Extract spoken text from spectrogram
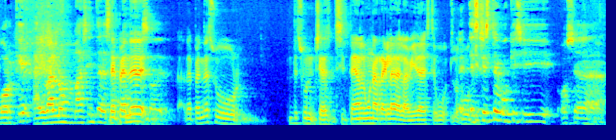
Porque ahí va lo más interesante. Depende, del episodio. depende su, de su. Si, si tiene alguna regla de la vida este Wo- los Wookiees. Es que este Wookiee sí, o sea...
